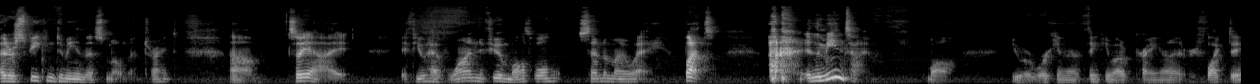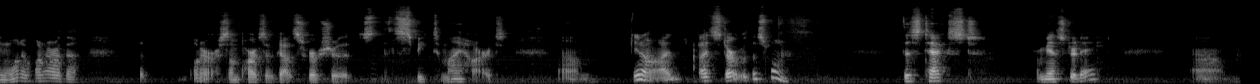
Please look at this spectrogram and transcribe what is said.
that are speaking to me in this moment, right? Um, so yeah, I, if you have one, if you have multiple, send them my way. But in the meantime, well, you were working on it, thinking about it, praying on it, reflecting. What what are the, the what are some parts of God's scripture that, that speak to my heart? Um, you know, I I start with this one, this text from yesterday. Um,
